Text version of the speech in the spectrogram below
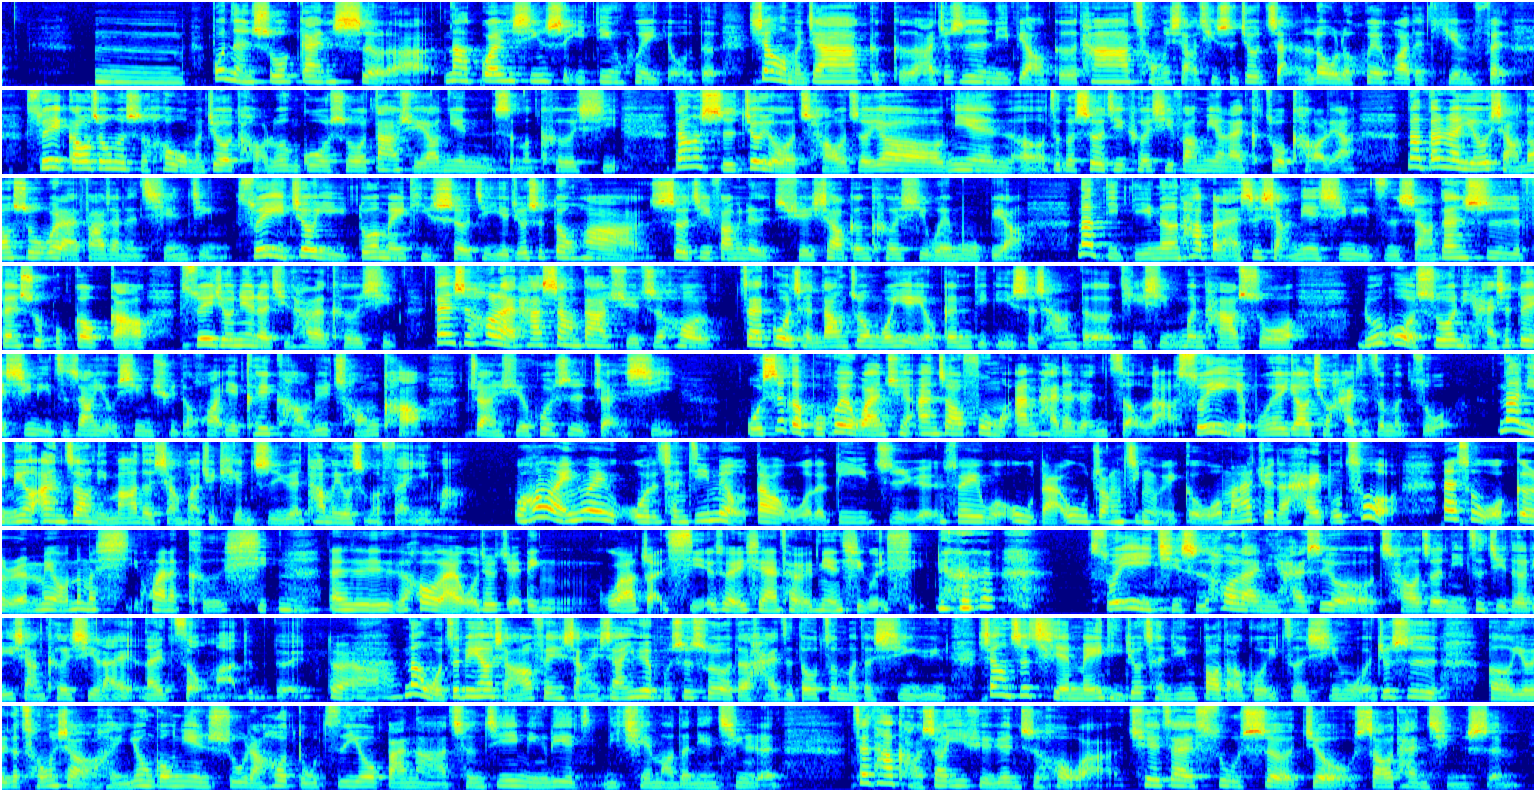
嗯，不能说干涉了，那关心是一定会有的。像我们家哥哥啊，就是你表哥，他从小其实就展露了绘画的天分，所以高中的时候我们就有讨论过，说大学要念什么科系，当时就有朝着要念呃这个设计科系方面来做考量。那当然也有想到说未来发展的前景，所以就以多媒体设计，也就是动画设计方面的学校跟科系为目标。那弟弟呢？他本来是想念心理咨商，但是分数不够高，所以就念了其他的科系。但是后来他上大学之后，在过程当中，我也有跟弟弟时常的提醒，问他说：如果说你还是对心理咨商有兴趣的话，也可以考虑重考、转学或是转系。我是个不会完全按照父母安排的人走啦，所以也不会要求孩子这么做。那你没有按照你妈的想法去填志愿，他们有什么反应吗？我后来因为我的成绩没有到我的第一志愿，所以我误打误撞进了一个我妈觉得还不错，但是我个人没有那么喜欢的科系。嗯，但是后来我就决定我要转系，所以现在才会念新闻系。所以其实后来你还是有朝着你自己的理想科系来来走嘛，对不对？对啊，那我这边要想要分享一下，因为不是所有的孩子都这么的幸运。像之前媒体就曾经报道过一则新闻，就是呃有一个从小很用功念书，然后读资优班啊，成绩名列你前茅的年轻人，在他考上医学院之后啊，却在宿舍就烧炭轻生。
